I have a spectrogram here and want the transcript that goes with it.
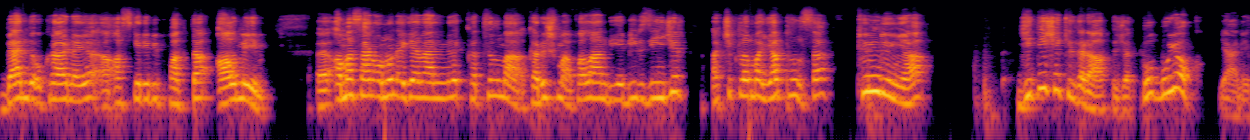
Ben de Ukrayna'yı e, askeri bir pakta almayayım. E, ama sen onun egemenliğine katılma, karışma falan diye bir zincir açıklama yapılsa tüm dünya ciddi şekilde rahatlayacak. Bu, bu yok yani.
